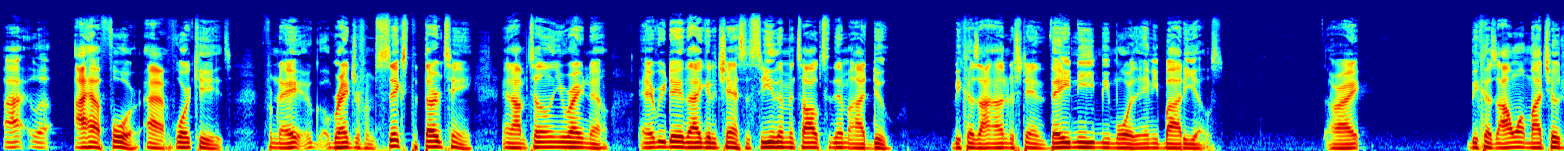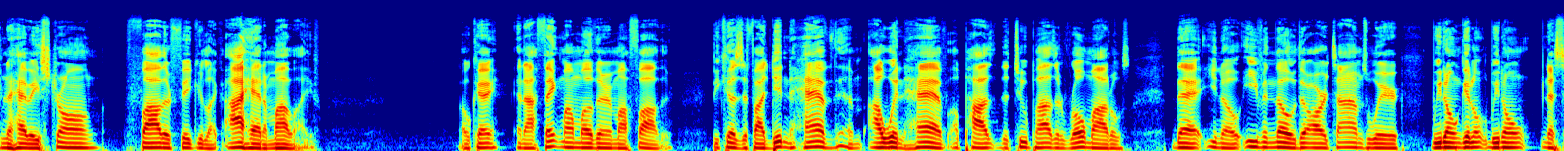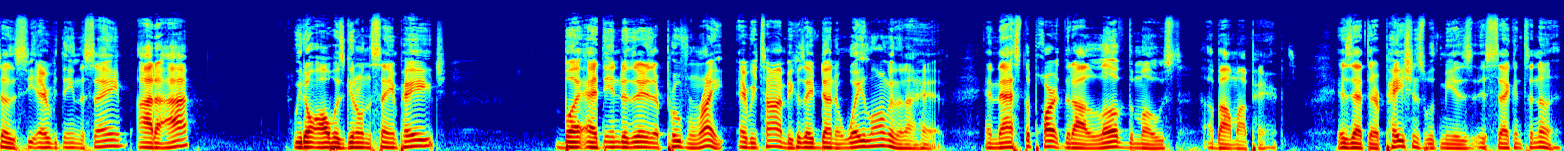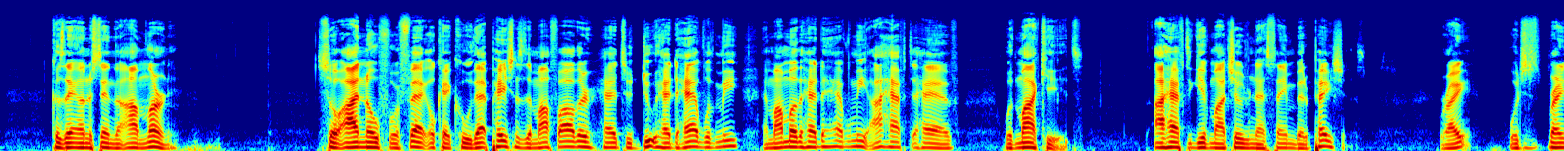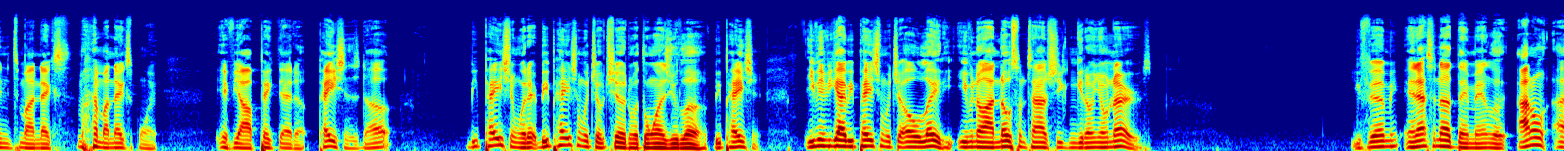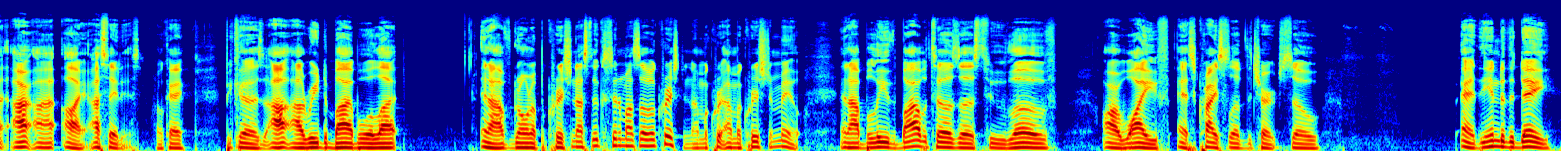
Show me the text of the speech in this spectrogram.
I look, I have four. I have four kids from the ranging from 6 to 13, and I'm telling you right now, every day that I get a chance to see them and talk to them, I do because I understand they need me more than anybody else. All right? because I want my children to have a strong father figure like I had in my life. Okay? And I thank my mother and my father because if I didn't have them, I wouldn't have a pos- the two positive role models that, you know, even though there are times where we don't get on, we don't necessarily see everything the same eye to eye. We don't always get on the same page. But at the end of the day, they're proven right every time because they've done it way longer than I have. And that's the part that I love the most about my parents is that their patience with me is, is second to none because they understand that I'm learning. So I know for a fact, okay, cool. That patience that my father had to do, had to have with me, and my mother had to have with me, I have to have with my kids. I have to give my children that same bit of patience, right? Which is bringing me to my next my next point. If y'all pick that up, patience, dog. Be patient with it. Be patient with your children, with the ones you love. Be patient. Even if you gotta be patient with your old lady, even though I know sometimes she can get on your nerves. You feel me? And that's another thing, man. Look, I don't. I. I. I all right. I say this, okay? Because I, I read the Bible a lot, and I've grown up a Christian. I still consider myself a Christian. I'm a. I'm a Christian male, and I believe the Bible tells us to love our wife as Christ loved the church. So, at the end of the day,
